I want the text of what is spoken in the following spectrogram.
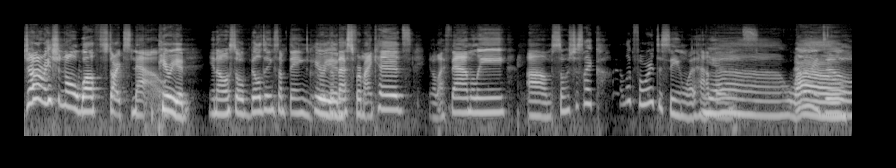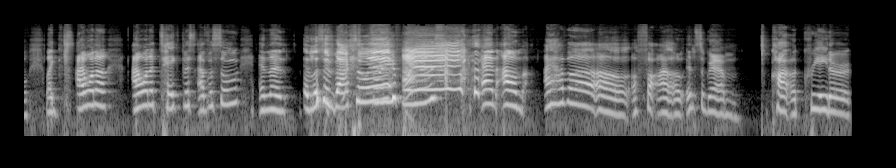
generational wealth starts now Period. you know so building something the Period. best for my kids you know my family um so it's just like i look forward to seeing what happens Yeah. I Wow. really do like i want to i want to take this episode and then And listen back to it. Ah! and um i have a a, a, a, instagram co- a creator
